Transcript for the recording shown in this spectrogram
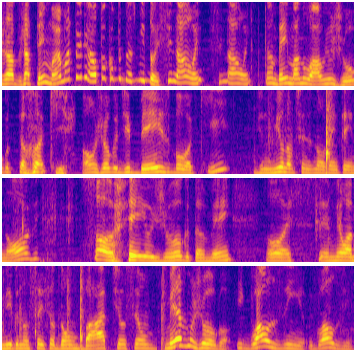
já, já tem mais material para a Copa de 2002, sinal, hein? Sinal, hein? Também manual e o jogo estão aqui. Ó, um jogo de beisebol aqui, de 1999, só veio o jogo também. Oh, esse meu amigo, não sei se eu dou um bate ou se eu... Mesmo jogo, ó, igualzinho, igualzinho.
